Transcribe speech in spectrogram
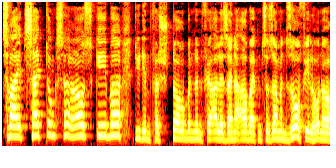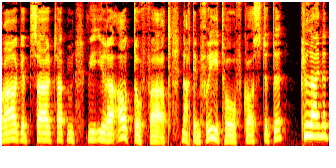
zwei Zeitungsherausgeber, die dem Verstorbenen für alle seine Arbeiten zusammen so viel Honorar gezahlt hatten, wie ihre Autofahrt nach dem Friedhof kostete, kleine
